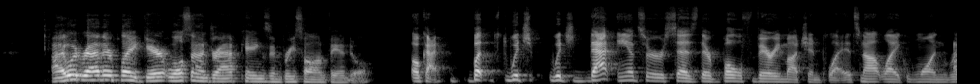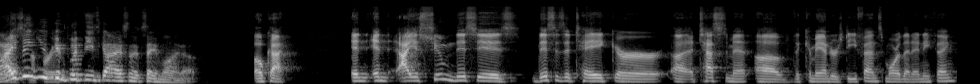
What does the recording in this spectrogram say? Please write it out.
I would rather play Garrett Wilson on DraftKings and Breece Hall on FanDuel. Okay, but which which that answer says they're both very much in play. It's not like one. I think you can put these guys in the same lineup. Okay. And and I assume this is this is a take or uh, a testament of the Commanders' defense more than anything.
